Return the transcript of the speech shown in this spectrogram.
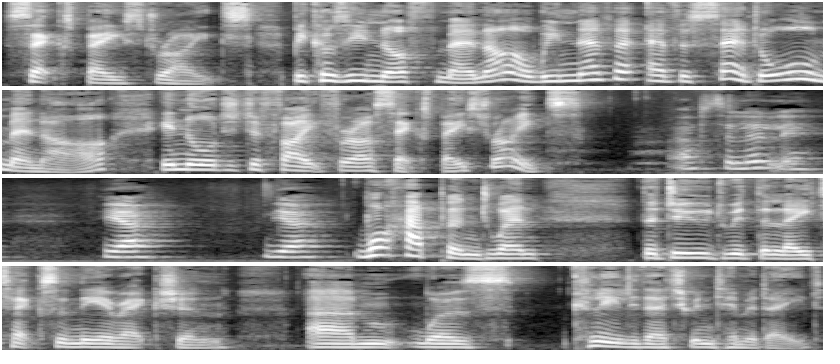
sex based rights because enough men are. We never ever said all men are in order to fight for our sex based rights. Absolutely. Yeah. Yeah. What happened when the dude with the latex and the erection um, was clearly there to intimidate?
